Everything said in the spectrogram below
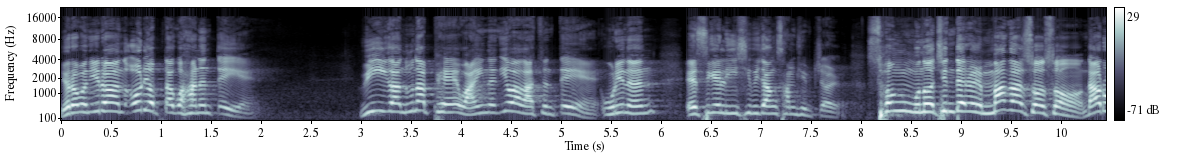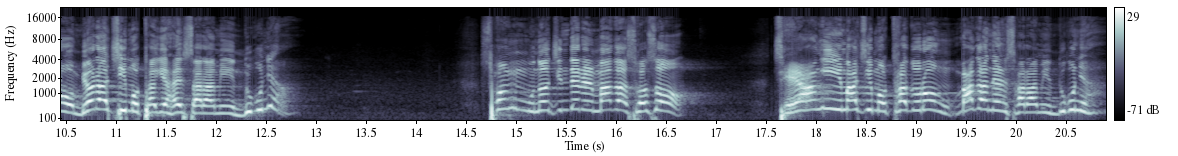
여러분, 이러한 어렵다고 하는 때에 위기가 눈앞에 와 있는 이와 같은 때에 우리는 에스겔 22장 30절 성 무너진 데를 막아서서 나로 멸하지 못하게 할 사람이 누구냐? 성 무너진 데를 막아서서 재앙이 임하지 못하도록 막아낼 사람이 누구냐?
